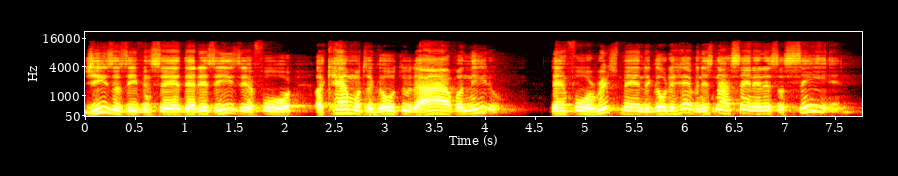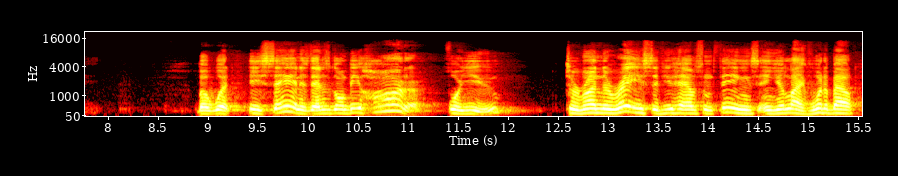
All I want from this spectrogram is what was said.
Jesus even said that it's easier for a camel to go through the eye of a needle than for a rich man to go to heaven. It's not saying that it's a sin, but what he's saying is that it's going to be harder for you to run the race if you have some things in your life. What about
